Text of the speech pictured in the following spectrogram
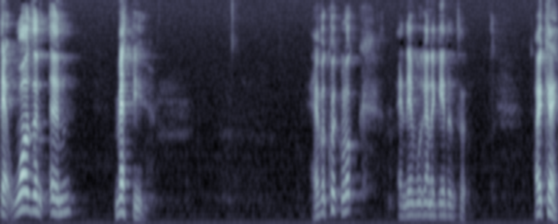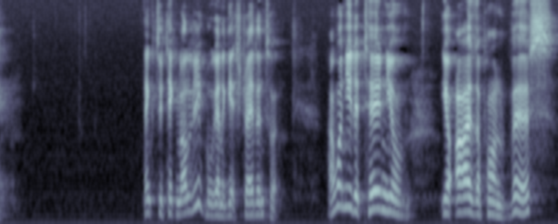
that wasn't in Matthew? Have a quick look, and then we're going to get into it. Okay. Thanks to technology, we're going to get straight into it. I want you to turn your, your eyes upon verse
